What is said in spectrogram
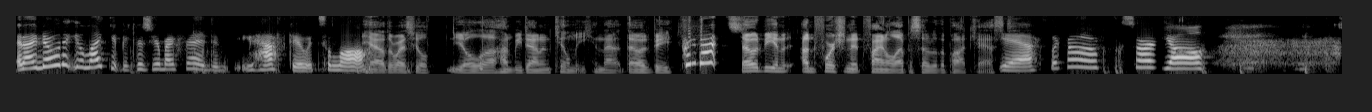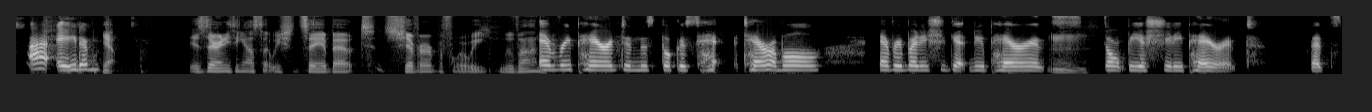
And I know that you'll like it because you're my friend, and you have to. It's a law. Yeah, otherwise you'll you'll uh, hunt me down and kill me, and that that would be Pretty much. that would be an unfortunate final episode of the podcast. Yeah. It's like, oh, sorry, y'all. I ate him. Yeah. Is there anything else that we should say about Shiver before we move on? Every parent in this book is he- terrible. Everybody should get new parents. Mm. Don't be a shitty parent. That's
